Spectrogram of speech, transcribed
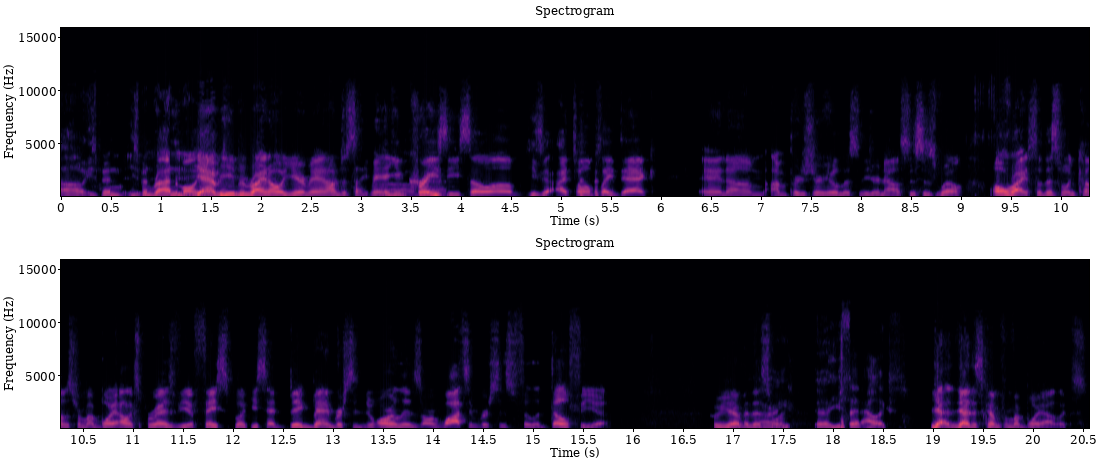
Oh, he's been he's been riding them all. Yeah, year. he's been riding all year, man. I'm just like, man, oh, you crazy. Man. So um, he's I told him play Dak, and um, I'm pretty sure he'll listen to your analysis as well. All right, so this one comes from my boy Alex Perez via Facebook. He said Big Ben versus New Orleans or Watson versus Philadelphia. Who you have in this right. one? Uh, you said Alex. Yeah, yeah. This comes from my boy Alex.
